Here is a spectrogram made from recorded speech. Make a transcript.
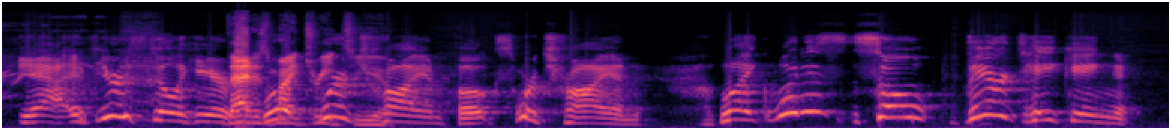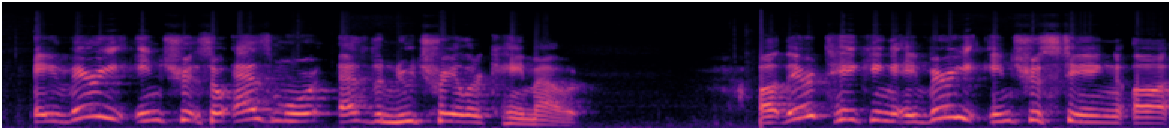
Yeah, if you're still here, That is we're- my treat We're to you. trying, folks. We're trying. Like, what is so? They're taking a very interest. So as more as the new trailer came out, uh, they're taking a very interesting uh,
